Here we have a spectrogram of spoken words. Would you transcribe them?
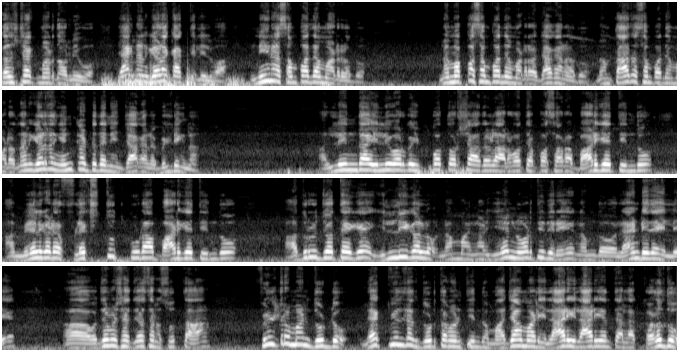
ಕನ್ಸ್ಟ್ರಕ್ಟ್ ಮಾಡಿದವ್ರು ನೀವು. ಯಾಕೆ ನನಗೆ ಹೇಳೋಕ್ಕಾಗ್ತಿರ್ಲಿಲ್ವಾ ನೀನ ಸಂಪಾದನೆ ಮಾಡಿರೋದು. ನಮ್ಮಪ್ಪ ಸಂಪಾದನೆ ಮಾಡಿರೋ ಜಾಗನ ಅದು. ನಮ್ಮ ತಾತ ಸಂಪಾದನೆ ಮಾಡೋದು ನನಗೆ ಹೇಳ್ದಂಗೆ ಹೆಂಗೆ ಕಟ್ಟಿದೆ ನೀನು ಜಾಗನ ಬಿಲ್ಡಿಂಗ್ನ ಅಲ್ಲಿಂದ ಇಲ್ಲಿವರೆಗೂ ಇಪ್ಪತ್ತು ವರ್ಷ ಅದರಲ್ಲಿ ಅರವತ್ತೆಪ್ಪತ್ತು ಸಾವಿರ ಬಾಡಿಗೆ ತಿಂದು, ಆ ಮೇಲ್ಗಡೆ ಫ್ಲೆಕ್ಸ್ ತುತ್ ಕೂಡ ಬಾಡಿಗೆ ತಿಂದು, ಅದ್ರ ಜೊತೆಗೆ ಇಲ್ಲಿಗಲ್ಲು ನಮ್ಮ ಏನು ನೋಡ್ತಿದ್ದೀರಿ ನಮ್ಮದು ಲ್ಯಾಂಡ್ ಇದೆ ಇಲ್ಲಿ ವಜ್ರಮೇಶ್ವರ ದೇವಸ್ಥಾನ ಸುತ್ತ ಫಿಲ್ಟ್ರ್ ಮಾಡಿ ದುಡ್ಡು ಲೆಕ್ಕವಿಲ್ದಂಗೆ ದುಡ್ಡು ತಗೊಂಡು ತಿಂದು ಮಜಾ ಮಾಡಿ, ಲಾರಿ ಲಾರಿ ಅಂತೆಲ್ಲ ಕಳೆದು,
